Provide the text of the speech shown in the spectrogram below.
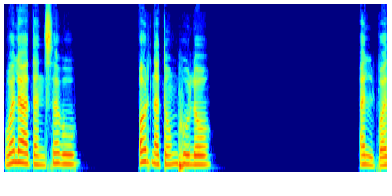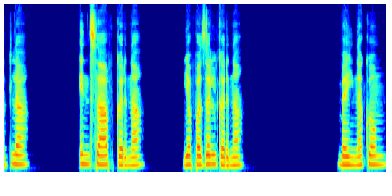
ولا تنسبو اور نہ تم بھولو۔ الفضل، انصاف کرنا یا فضل کرنا۔ بینکم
